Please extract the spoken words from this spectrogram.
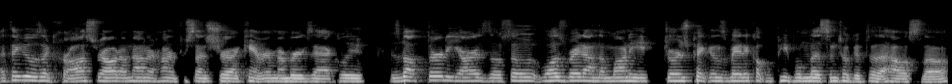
I think it was a cross route. I'm not 100% sure. I can't remember exactly. It was about 30 yards though, so it was right on the money. George Pickens made a couple people miss and took it to the house though.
